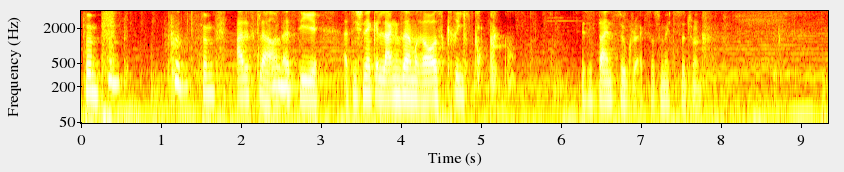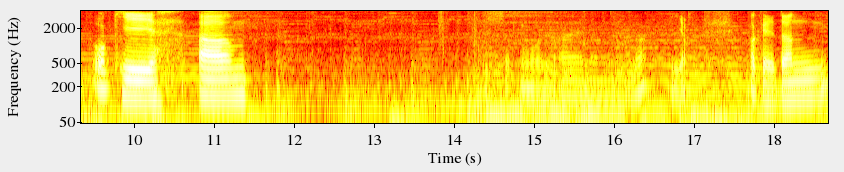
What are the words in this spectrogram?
5. 5. Alles klar. Und als die, als die Schnecke langsam rauskriecht, ist es dein Zug, Rex. Was möchtest du tun? Okay. Ähm. Ich hab nur den einen. Ne? Ja. Okay, dann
